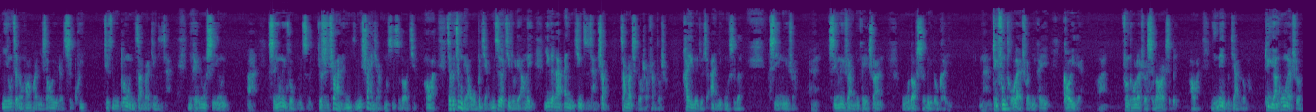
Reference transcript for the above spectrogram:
你用这种方法你稍微有点吃亏，就是你不用你账面净资产，你可以用市盈率啊。市盈率做估值，就是算了，你你算一下公司值多少钱，好吧？这个重点我不讲，你只要记住两类：一个按按你净资产算，账面是多少算多少；还有一个就是按你公司的市盈率算。嗯，市盈率算你可以算五到十倍都可以。嗯，对风投来说你可以高一点啊，风投来说十到二十倍，好吧？你内部价格嘛。对员工来说，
